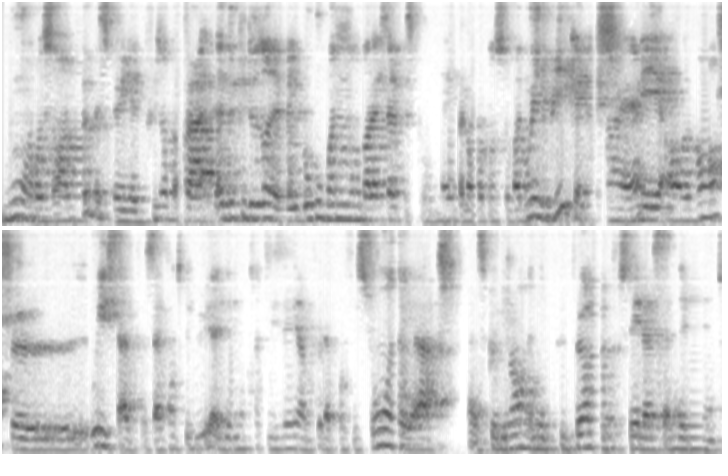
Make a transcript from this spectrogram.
nous, on ressent un peu parce qu'il y a de plus en plus là, depuis deux ans, il y avait beaucoup moins de monde dans la salle parce qu'on n'avait pas le droit de recevoir du oui. public. Mais en revanche, euh, oui, ça, ça, a contribué à démocratiser un peu la profession et à, à ce que les gens n'avaient plus peur de pousser la salle des ventes.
